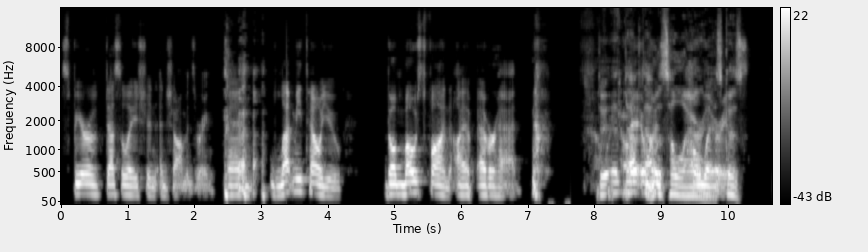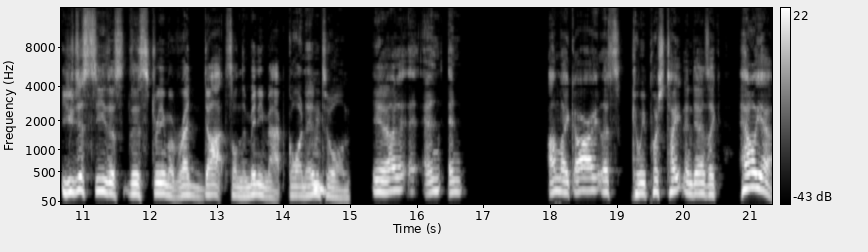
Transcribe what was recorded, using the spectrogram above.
Spear of Desolation, and Shaman's Ring. And let me tell you, the most fun I have ever had. Dude, Oh it- that, that was was hilarious hilarious. because you just see this this stream of red dots on the mini map going hmm. into them, you know, and, and and I'm like, all right, let's can we push Titan? And Dan's like, hell yeah,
